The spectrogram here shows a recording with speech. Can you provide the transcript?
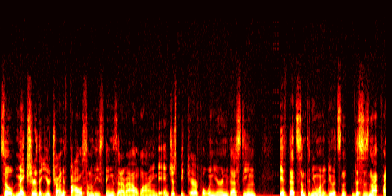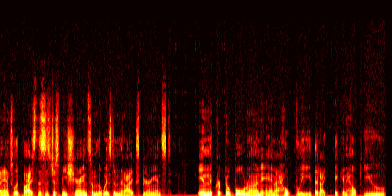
So make sure that you're trying to follow some of these things that I've outlined and just be careful when you're investing. If that's something you want to do, it's this is not financial advice. This is just me sharing some of the wisdom that I experienced in the crypto bull run, and I hopefully that I it can help you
